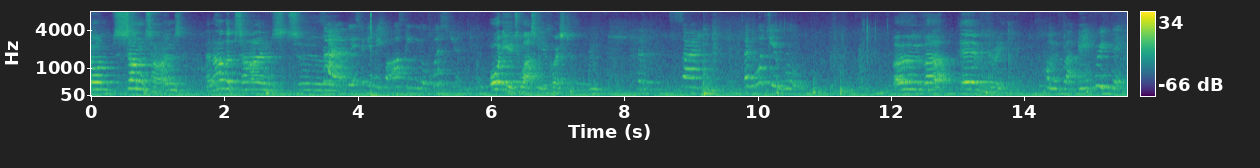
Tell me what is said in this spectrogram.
command you to yawn sometimes, and other times to Sire, please forgive me for asking you a question. order you to ask me a question. Sire, over what do you rule? Over everything. Over everything.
